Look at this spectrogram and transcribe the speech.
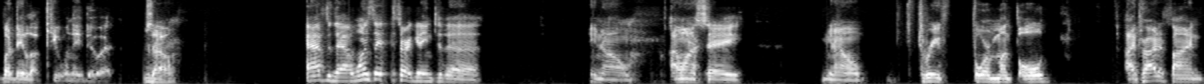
but they look cute when they do it. So right. after that, once they start getting to the, you know, I want to say, you know, three, four month old, I try to find,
